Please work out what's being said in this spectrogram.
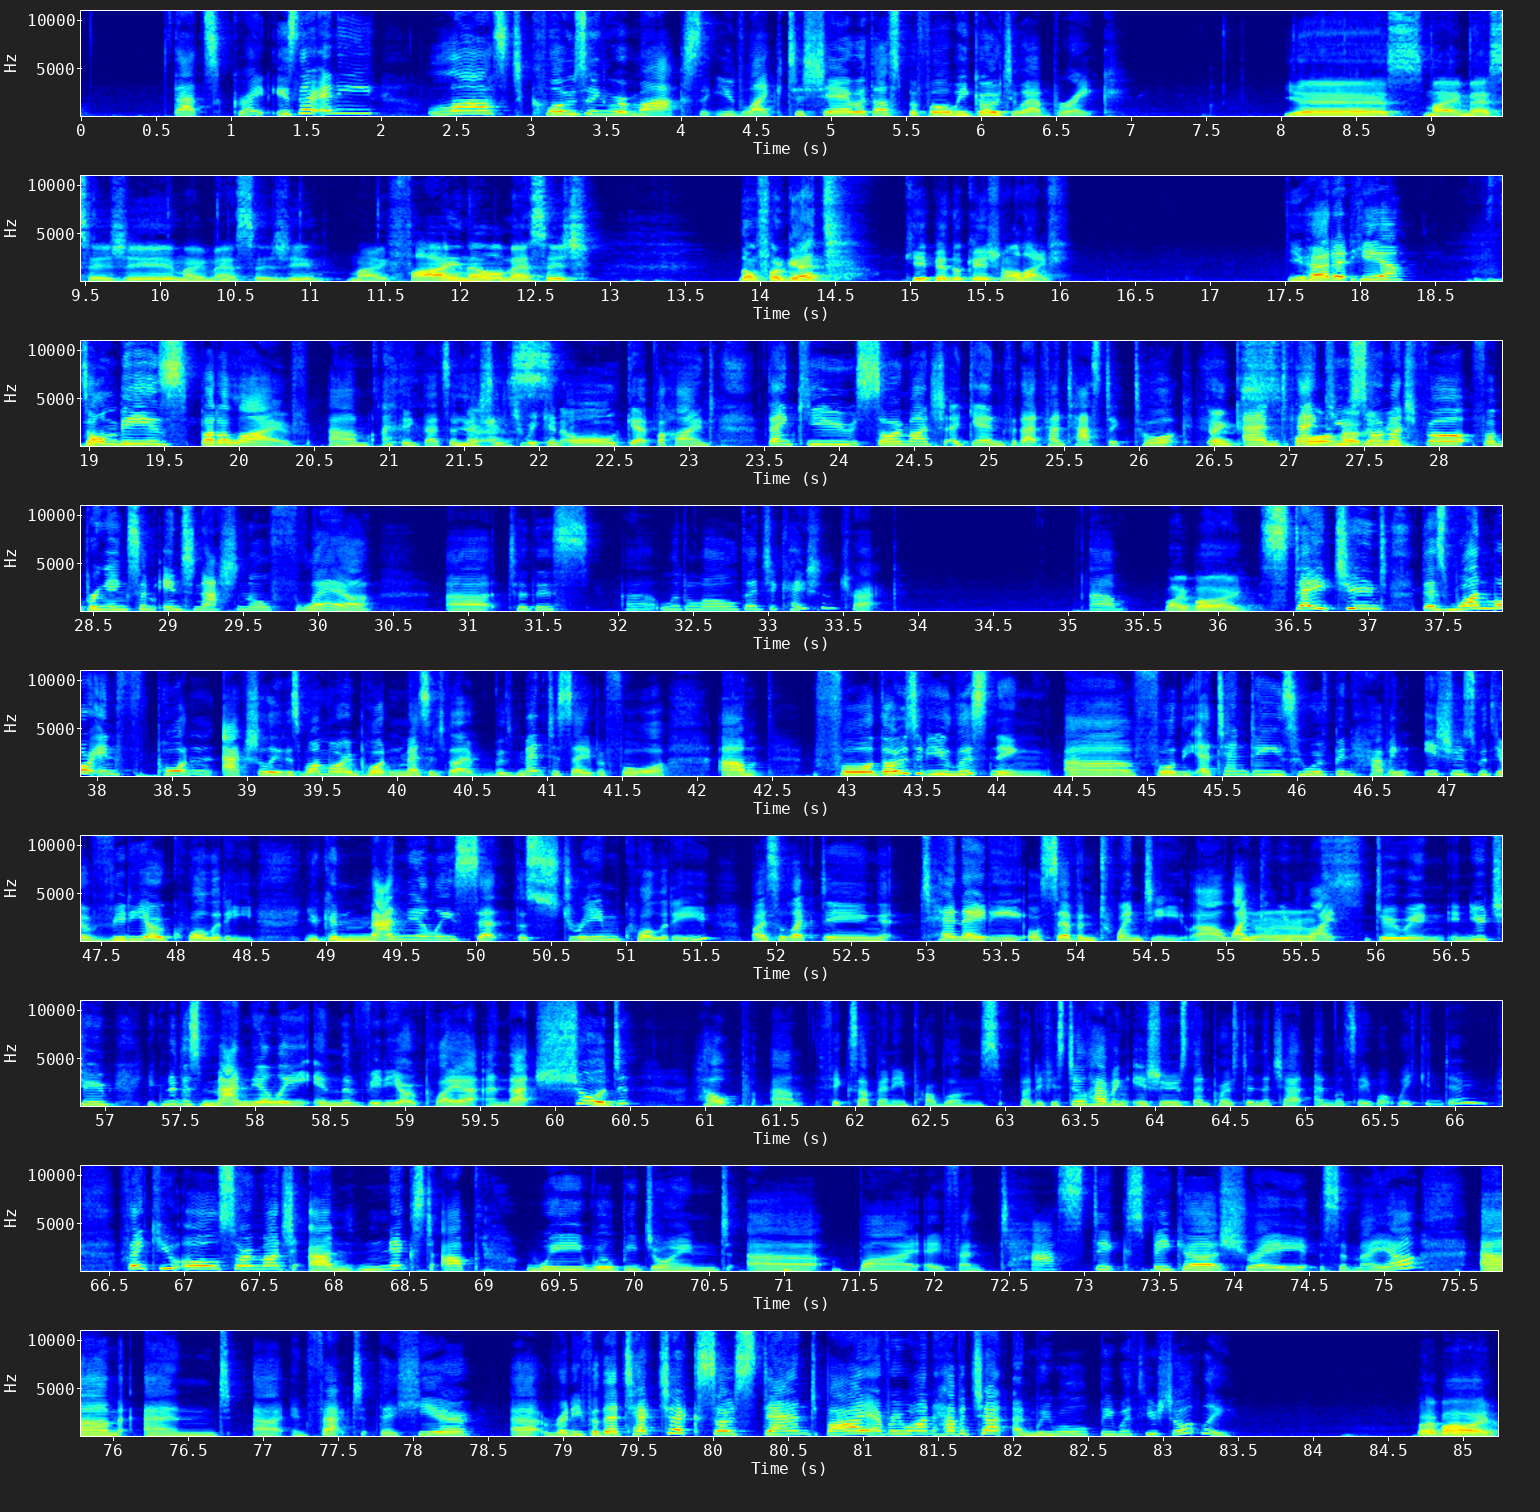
that's great. Is there any last closing remarks that you'd like to share with us before we go to our break? Yes, my message, my message, my final message. Don't forget, keep education alive. You heard it here. Zombies, but alive. Um, I think that's a message we can all get behind. Thank you so much again for that fantastic talk. Thanks and thank you so me. much for, for bringing some international flair uh, to this uh, little old education track. Um, Bye bye. stay tuned. There's one more important, actually, there's one more important message that I was meant to say before. Um, for those of you listening, uh, for the attendees who have been having issues with your video quality, you can manually set the stream quality by selecting 1080 or 720, uh, like you might do in, in YouTube. You can do this manually in the video player, and that should help um, fix up any problems. But if you're still having issues, then post in the chat and we'll see what we can do. Thank you all so much. And next up, we will be joined uh, by a fantastic speaker, Shrey Somaiya. Um, and uh, in fact, they're here. Uh, ready for their tech check. So stand by, everyone, have a chat, and we will be with you shortly. Bye bye.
